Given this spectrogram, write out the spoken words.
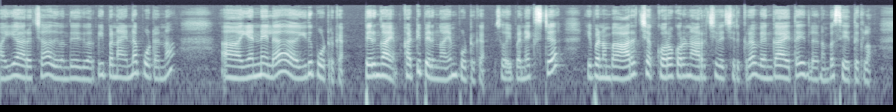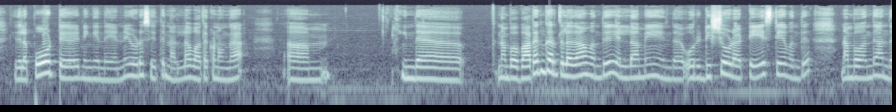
மையாக அரைச்சா அது வந்து இது வரைக்கும். இப்போ நான் என்ன போட்டேன்னா எண்ணெயில் இது போட்டிருக்கேன். பெருங்காயம் கட்டி பெருங்காயம் போட்டிருக்கேன். ஸோ இப்போ நெக்ஸ்ட்டு இப்போ நம்ம அரைச்ச குறை குறைன்னு அரைச்சி வச்சுருக்கிற வெங்காயத்தை இதில் நம்ம சேர்த்துக்கலாம். இதில் போட்டு நீங்கள் இந்த எண்ணெயோடு சேர்த்து நல்லா வதக்கணுங்க. இந்த நம்ம வதங்கிறதுல தான் வந்து எல்லாமே இந்த ஒரு டிஷ்ஷோட டேஸ்ட்டே வந்து நம்ம வந்து அந்த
